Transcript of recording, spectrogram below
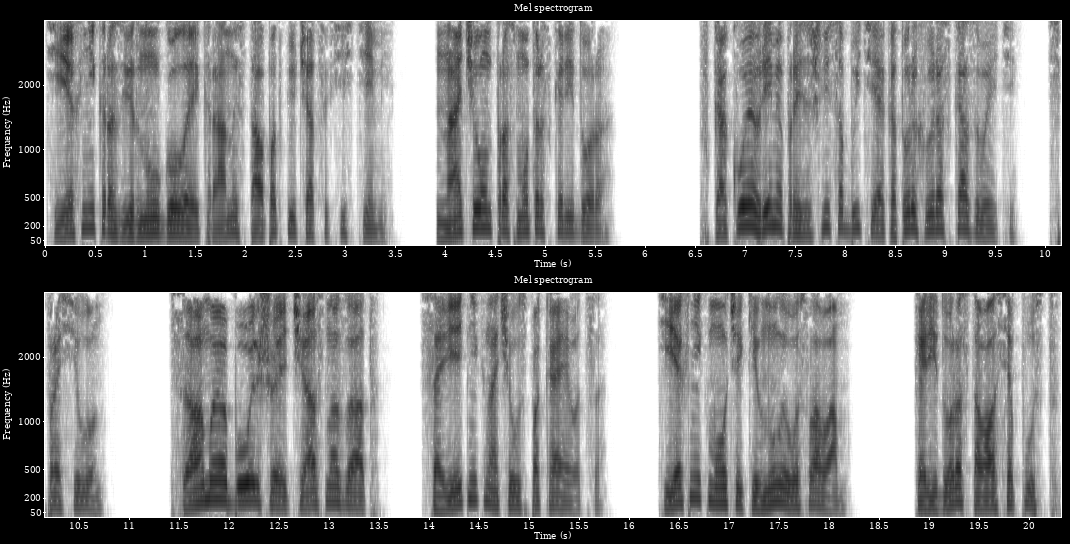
Техник развернул голый экран и стал подключаться к системе. Начал он просмотр с коридора. «В какое время произошли события, о которых вы рассказываете?» — спросил он. «Самое большее, час назад». Советник начал успокаиваться. Техник молча кивнул его словам. Коридор оставался пуст.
